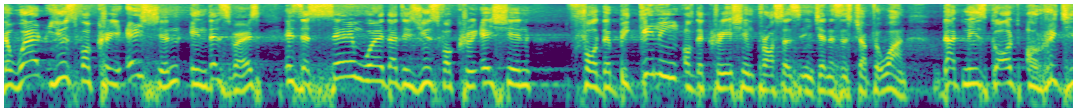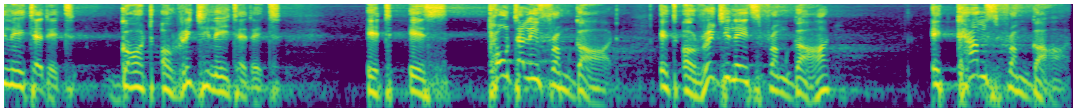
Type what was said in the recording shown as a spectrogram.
The word used for creation in this verse is the same word that is used for creation for the beginning of the creation process in Genesis chapter 1. That means God originated it. God originated it. It is totally from God. It originates from God. It comes from God.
